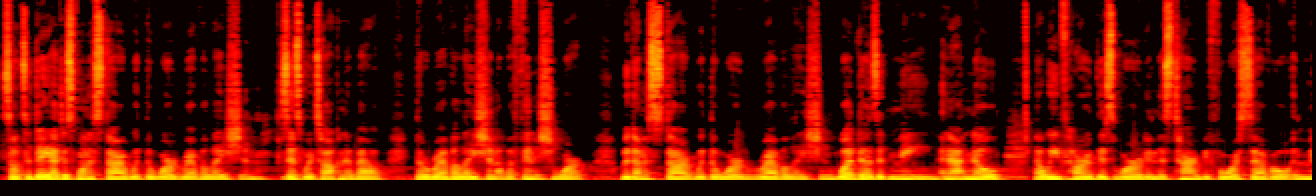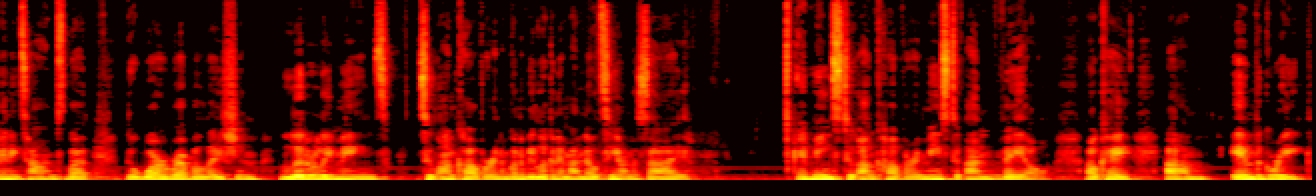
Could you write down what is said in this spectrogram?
So today I just want to start with the word revelation. Since we're talking about the revelation of a finished work, we're going to start with the word revelation. What does it mean? And I know that we've heard this word and this term before several and many times, but the word revelation literally means to uncover. And I'm going to be looking at my notes here on the side it means to uncover, it means to unveil. Okay. Um, in the Greek,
